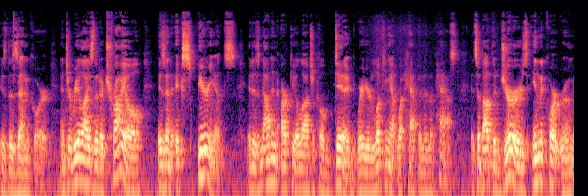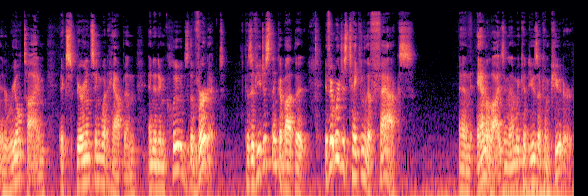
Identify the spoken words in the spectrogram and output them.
is the Zen core, and to realize that a trial is an experience. It is not an archaeological dig where you're looking at what happened in the past. It's about the jurors in the courtroom in real time experiencing what happened, and it includes the verdict. Because if you just think about the, if it were just taking the facts and analyzing them, we could use a computer.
